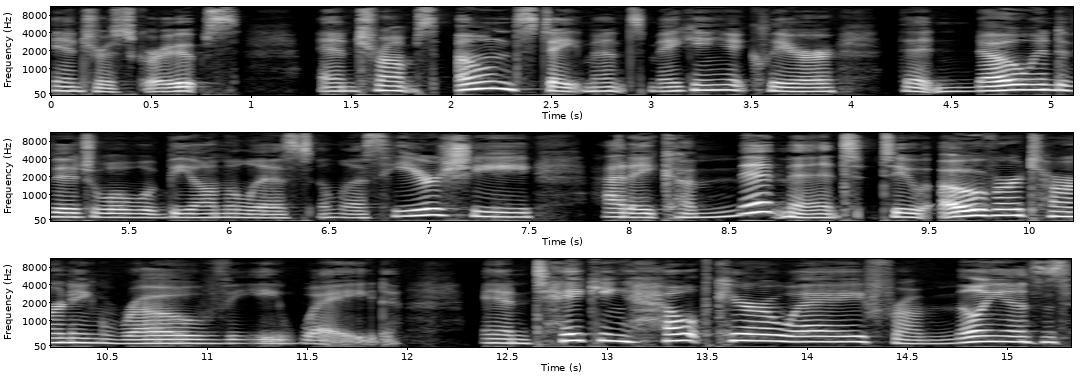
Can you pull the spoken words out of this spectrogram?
interest groups and Trump's own statements making it clear that no individual would be on the list unless he or she had a commitment to overturning Roe v. Wade and taking health care away from millions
